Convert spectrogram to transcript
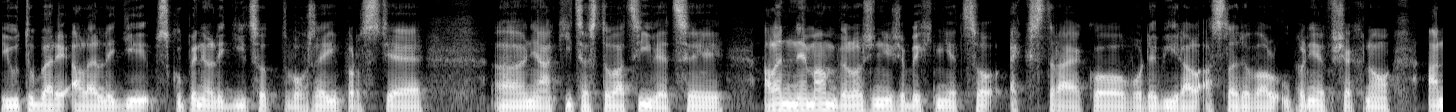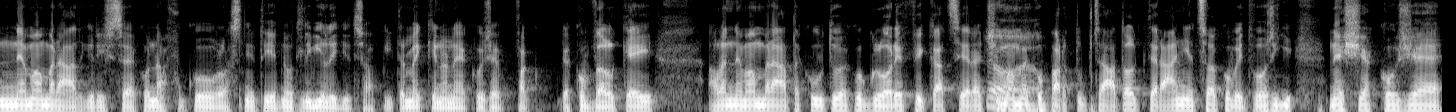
youtubery, ale lidi, skupiny lidí, co tvoří prostě uh, nějaký cestovací věci, ale nemám vyloženě, že bych něco extra jako odebíral a sledoval úplně všechno a nemám rád, když se jako nafukují vlastně ty jednotliví lidi, třeba Peter McKinnon, jako, že fakt jako velký, ale nemám rád takovou tu jako glorifikaci, radši jo, mám jo. jako partu přátel, která něco jako vytvoří, než jako, že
